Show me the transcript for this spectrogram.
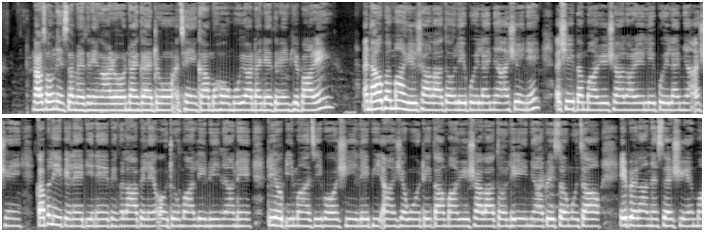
။နောက်ဆုံးတင်ဆက်မယ့်သတင်းကတော့နိုင်ငံတော်အချိန်အခါမဟုတ်မိုးရွာနိုင်တဲ့သတင်းဖြစ်ပါတယ်။ အနောက်ဘက်မှရွေရှာလာသောလေပွေလိုင်းများအရှိန်နဲ့အရှေ့ဘက်မှရွေရှာလာတဲ့လေပွေလိုင်းများအရှိန်ကပလီပင်လယ်ပြင်နဲ့ဘင်္ဂလားပင်လယ်အော်တိုမှလေနွေးများနဲ့တရုတ်ပြည်မှကြီးပေါ်ရှိလေပီအားရဝွန်ဒေသမှရွေရှာလာသောလေအေးများတွေ့ဆုံမှုကြောင့်ဧပြီလ28ရက်မှ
